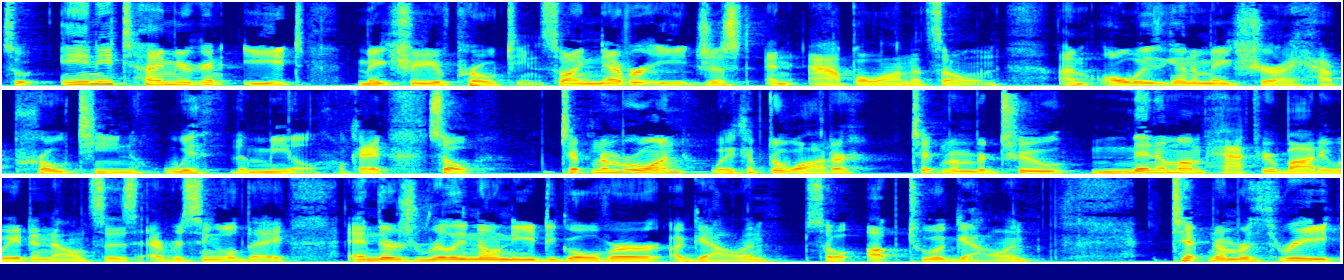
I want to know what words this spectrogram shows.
so anytime you're gonna eat, make sure you have protein. So I never eat just an apple on its own. I'm always gonna make sure I have protein with the meal. Okay, so tip number one wake up to water. Tip number two, minimum half your body weight in ounces every single day. And there's really no need to go over a gallon, so up to a gallon. Tip number three,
